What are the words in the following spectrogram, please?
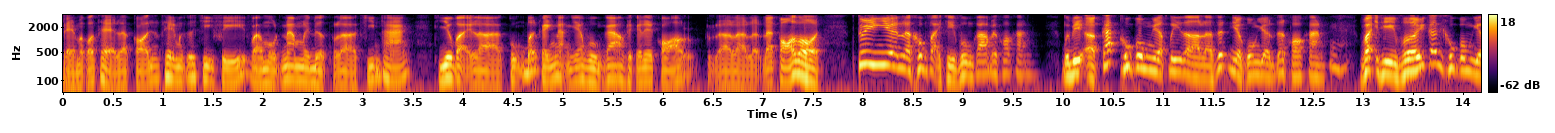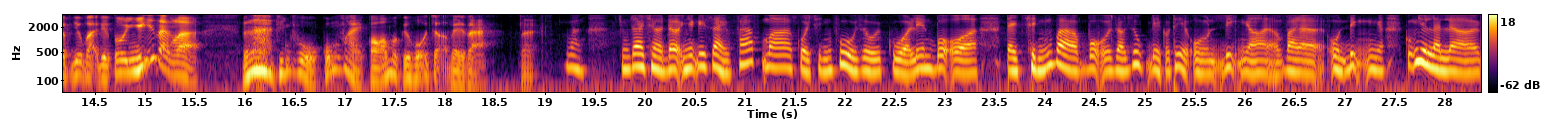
để mà có thể là có những thêm cái chi phí và một năm thì được là 9 tháng. Thì như vậy là cũng bớt gánh nặng cho em vùng cao thì cái đây có là, là, là đã có rồi. Tuy nhiên là không phải chỉ vùng cao mới khó khăn bởi vì ở các khu công nghiệp bây giờ là rất nhiều công nhân rất khó khăn. Ừ. vậy thì với các khu công nghiệp như vậy thì tôi nghĩ rằng là là chính phủ cũng phải có một cái hỗ trợ về giá Đấy. Vâng, chúng ta chờ đợi những cái giải pháp ờ, của chính phủ rồi của Liên Bộ ờ, Tài chính và Bộ Giáo dục để có thể ổn định ờ, và ổn định cũng như là là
